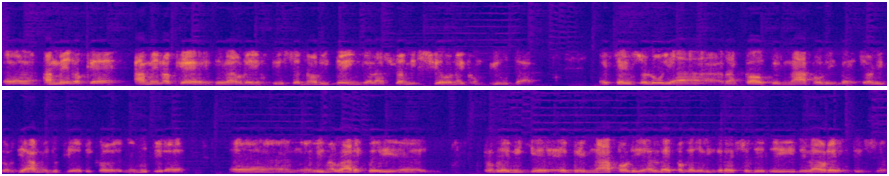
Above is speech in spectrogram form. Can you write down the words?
eh, a, meno che, a meno che De Laurentiis non ritenga la sua missione compiuta. Nel senso lui ha raccolto il Napoli, beh, ce lo ricordiamo, è inutile, inutile eh, rinnovare quei eh, problemi che ebbe il Napoli all'epoca dell'ingresso di, di, di Laurentiis.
